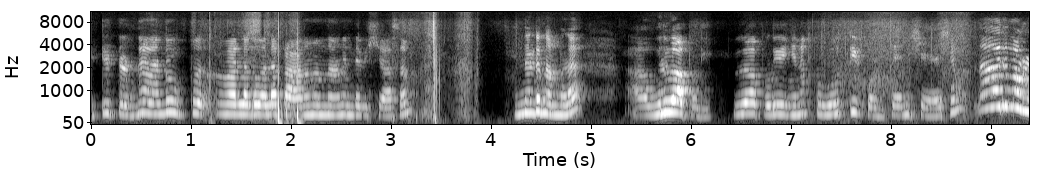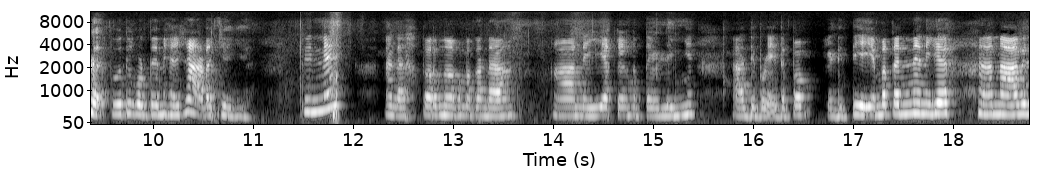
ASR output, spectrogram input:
ഇട്ടിട്ടുണ്ട്. അതുകൊണ്ട് ഉപ്പ് നല്ലതുപോലെ കാണുമെന്നാണ് എന്റെ വിശ്വാസം. എന്നിട്ട് നമ്മൾ ഉലുവാപ്പൊടി. ഉലുവാപ്പൊടി ഇങ്ങനെ തൂത്തി കൊടുത്തതിന് ശേഷം ഒരു നുള്ള് തൂത്തി കൊടുത്തതിന് ശേഷം അടച്ചു വയ്ക്കുക പിന്നെ അല്ല തുറന്ന് നോക്കുമ്പോൾ കണ്ട ആ നെയ്യൊക്കെ അങ്ങ് തെളിഞ്ഞ് അടിപൊളി. ഇതിപ്പം എഡിറ്റ് ചെയ്യുമ്പോൾ തന്നെ എനിക്ക് നാവിൽ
